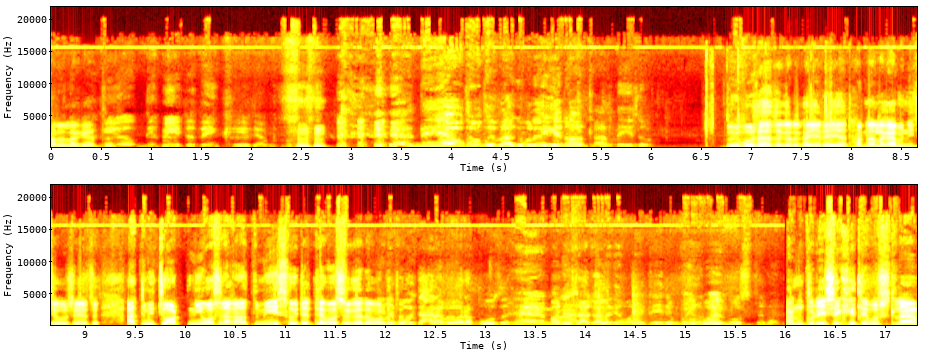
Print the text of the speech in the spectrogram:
ভালো লাগে এত। দিয়েও তোর লগে, বলে তুমি বসে আছো কেন? খাইয়ে রে ঠান্ডা লাগাবে নিচে বসে আছো। আর তুমি চট নিয়ে বসে না কেন? তুমি এই সোয়েটারটা বসে কেন বলো তো? হয়, পারি স্নান করে এসে খেতে বসলাম।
